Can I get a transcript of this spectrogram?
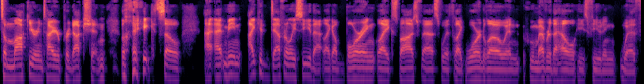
to mock your entire production. Like, so, I, I, mean, I could definitely see that, like a boring like Smosh Fest with like Wardlow and whomever the hell he's feuding with,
